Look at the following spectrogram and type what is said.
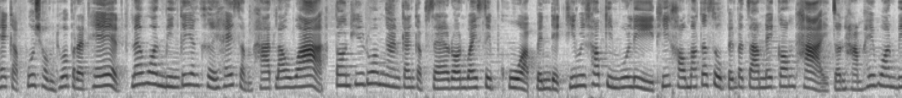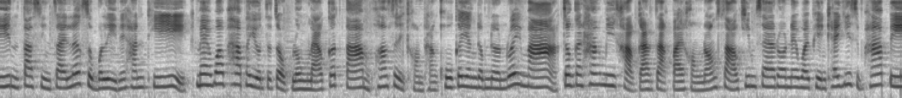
ให้กับผู้ชมทั่วประเทศ และวอนบินก็ยังเคยให้สัมภาษณ์เล่าว่า ตอนที่ร่วมงานกันกับแซรอนวัย 10 ขวบ เป็นเด็กที่ไม่ชอบกินบุหรี่ ที่เขามักจะสูบเป็นประจำในกองถ่าย จนทำให้วอนบินตัดสินใจเลิกสูบบุหรี่ในทันที แม้ว่าภาพยนตร์จะจบลงแล้วก็ตามความสนิทของทั้งคู่ก็ยังดำเนินเรื่อยมา จนกระทั่งมีข่าวการจากากไปของน้องสาวคิมแซรอนในวัยเพียงแค่ 25 ปี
